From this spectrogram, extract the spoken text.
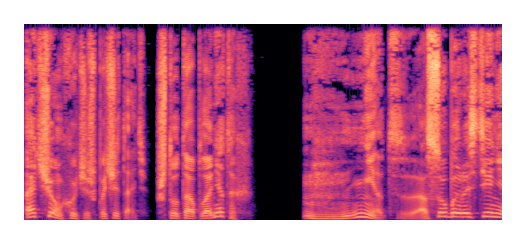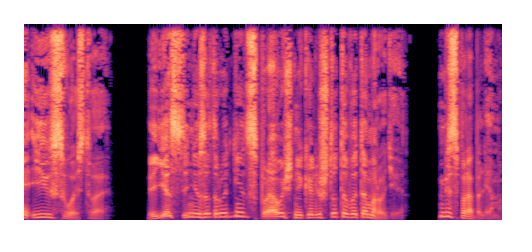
«О чем хочешь почитать? Что-то о планетах?» «Нет, особые растения и их свойства. Если не затруднит справочник или что-то в этом роде. Без проблем».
